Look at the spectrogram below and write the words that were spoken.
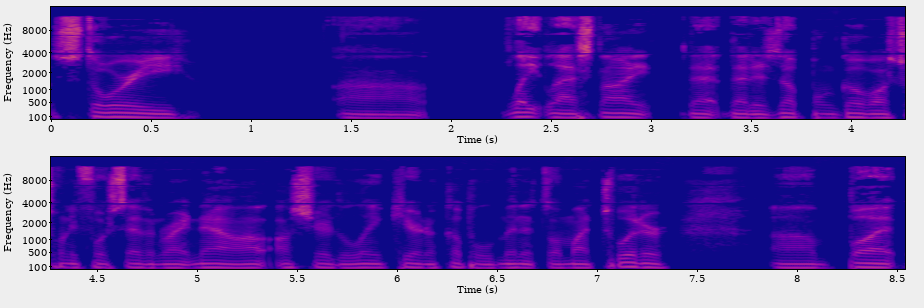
a story uh, late last night that that is up on GoVols twenty four seven right now. I'll, I'll, share the link here in a couple of minutes on my Twitter. Uh, but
